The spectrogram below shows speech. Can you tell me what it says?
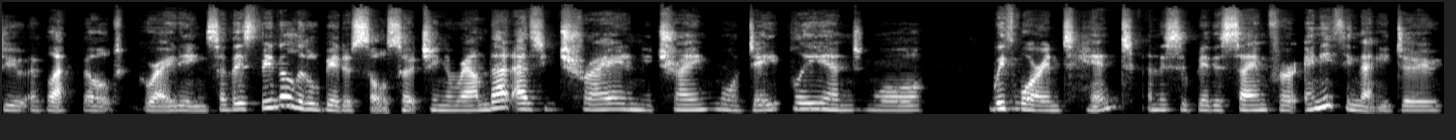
to a black belt grading. So, there's been a little bit of soul searching around that as you train and you train more deeply and more with more intent. And this would be the same for anything that you do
